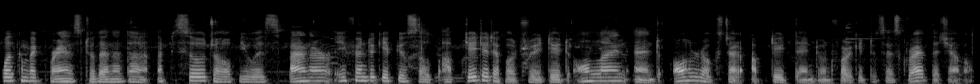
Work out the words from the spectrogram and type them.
Welcome back friends to the another episode of US Banner. If you want to keep yourself updated about Red Dead Online and all Rockstar update then don't forget to subscribe the channel.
